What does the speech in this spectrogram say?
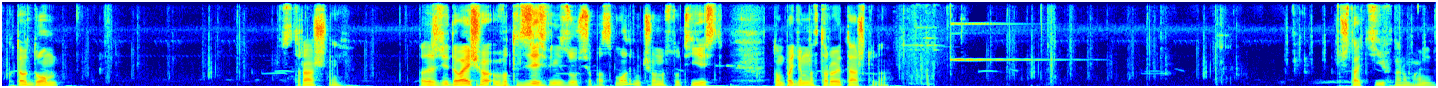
Какой-то дом. Страшный. Подожди, давай еще вот здесь внизу все посмотрим, что у нас тут есть. Потом пойдем на второй этаж туда. Штатив, нормально.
